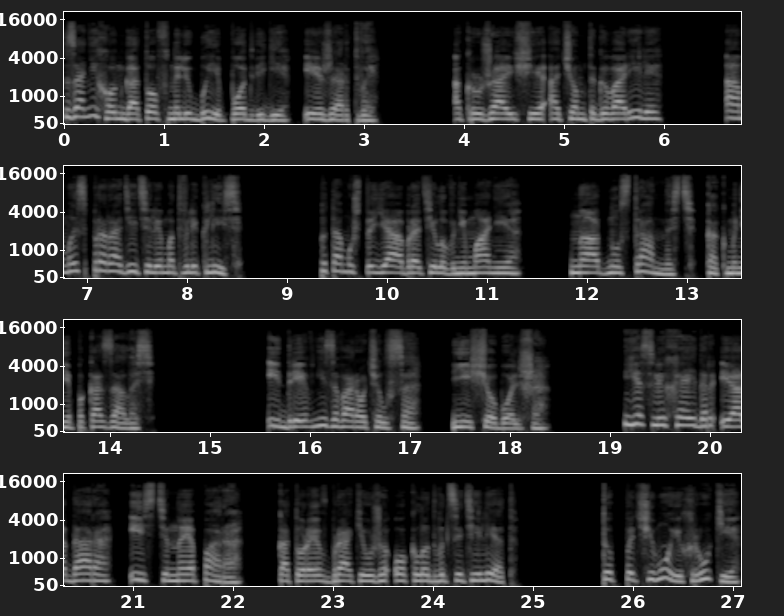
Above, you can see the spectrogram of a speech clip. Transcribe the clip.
За них он готов на любые подвиги и жертвы. Окружающие о чем-то говорили, а мы с прародителем отвлеклись, потому что я обратила внимание на одну странность, как мне показалось. И древний заворочился еще больше. Если Хейдер и Адара — истинная пара, которая в браке уже около 20 лет, то почему их руки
